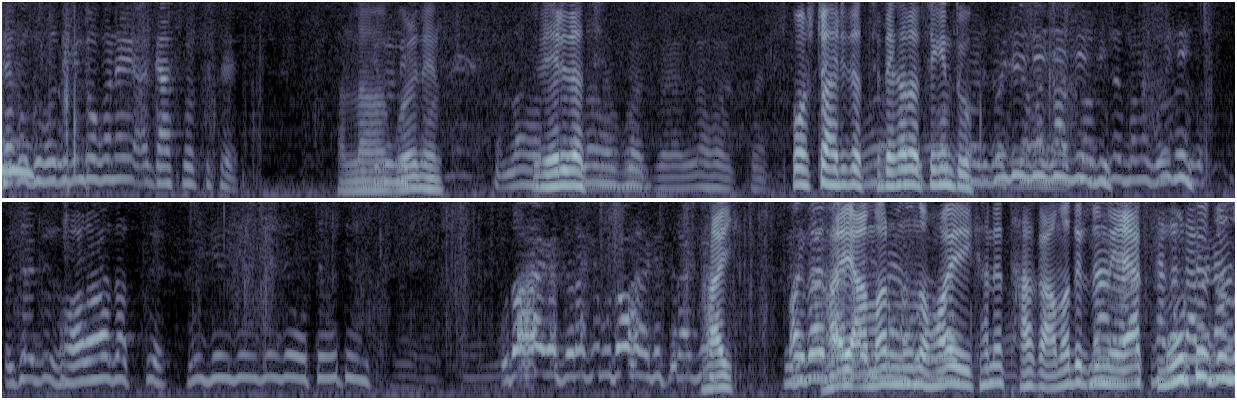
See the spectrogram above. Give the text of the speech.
দেখো যুবতী কিন্তু ওখানে গাছ করতেছে আল্লাহ করে দিন। যে হেরে যাচ্ছে স্পষ্ট হারিয়ে যাচ্ছে দেখা যাচ্ছে কিন্তু গাছ হয়ে হয়ে হয়ে ভাই আমার মনে হয় এখানে থাকা আমাদের জন্য এক মুহূর্তের জন্য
